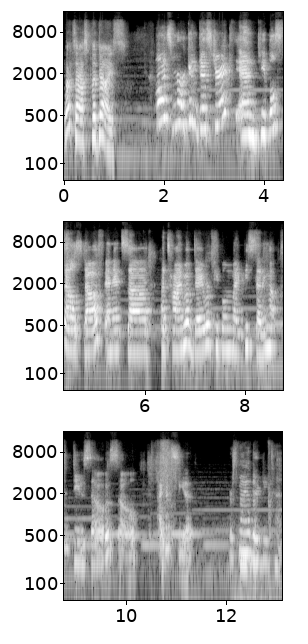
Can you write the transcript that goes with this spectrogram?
Let's ask the dice. Oh, it's Merkin District, and people sell stuff, and it's uh, a time of day where people might be setting up to do so. So I could see it. Where's my Mhm. other D10?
